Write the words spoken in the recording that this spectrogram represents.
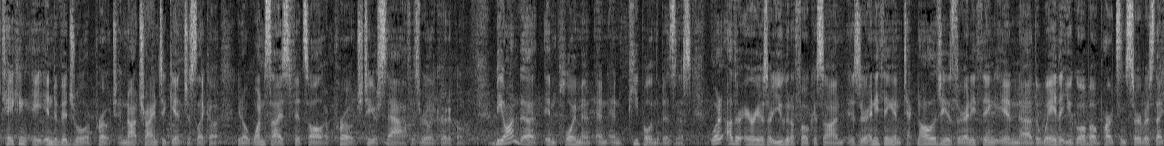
taking a individual approach and not trying to get just like a you know one size fits all approach to your staff is really critical. Beyond uh, employment and, and people in the business what other areas are you going to focus on? Is there anything in technology? Is there anything in uh, the way that you go about parts and service that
